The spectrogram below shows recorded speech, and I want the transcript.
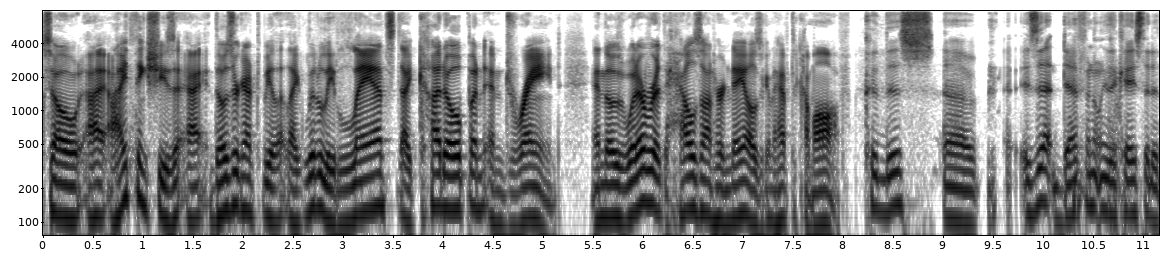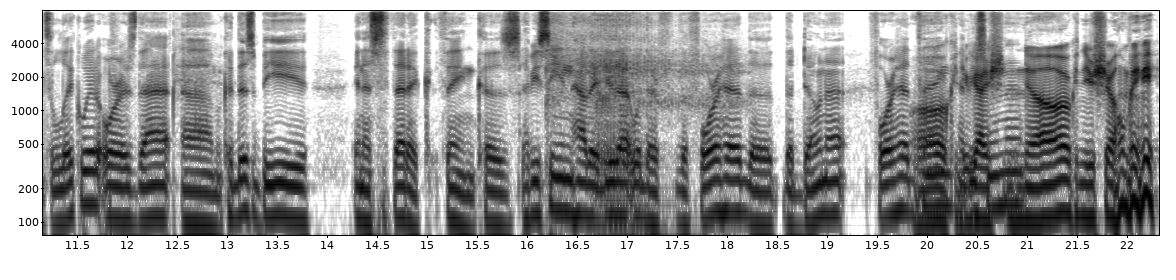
So I, I think she's I, those are going to have to be like, like literally lanced, like cut open and drained, and those whatever the hell's on her nail is going to have to come off. Could this uh, is that definitely the case that it's liquid, or is that um, could this be an aesthetic thing? Because have you seen how they do that with their the forehead, the the donut forehead thing? Oh, can Have you guys seen that? no? Can you show me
